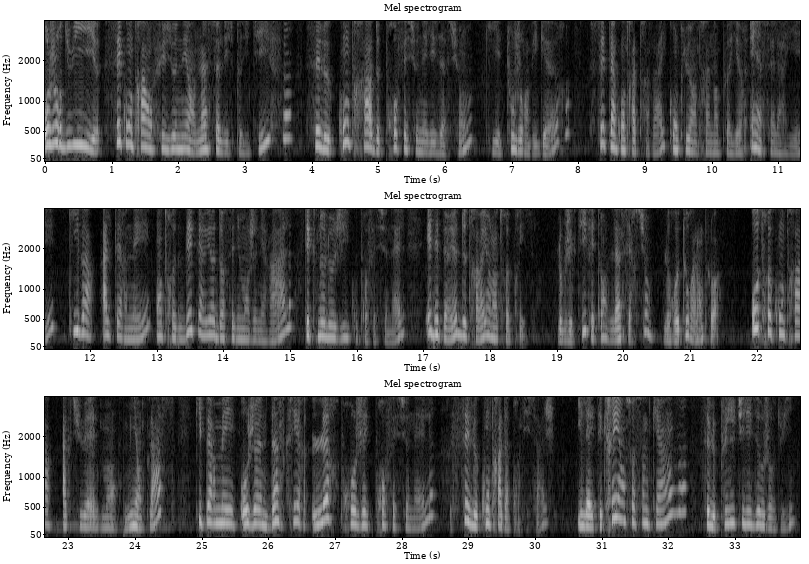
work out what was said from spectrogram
Aujourd'hui, ces contrats ont fusionné en un seul dispositif. C'est le contrat de professionnalisation qui est toujours en vigueur. C'est un contrat de travail conclu entre un employeur et un salarié qui va alterner entre des périodes d'enseignement général, technologique ou professionnel et des périodes de travail en entreprise. L'objectif étant l'insertion, le retour à l'emploi. Autre contrat actuellement mis en place qui permet aux jeunes d'inscrire leur projet professionnel, c'est le contrat d'apprentissage. Il a été créé en 75, c'est le plus utilisé aujourd'hui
